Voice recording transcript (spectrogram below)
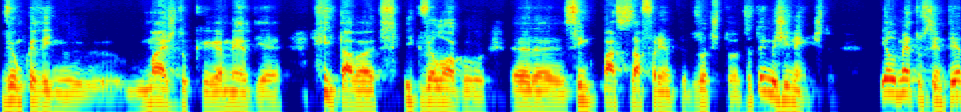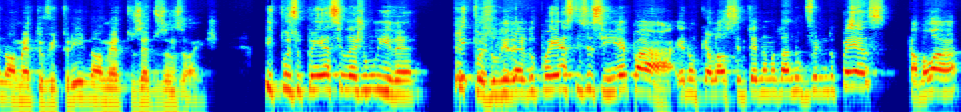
vê um bocadinho mais do que a média e, estava, e que vê logo uh, cinco passos à frente dos outros todos. Então imaginem isto. Ele mete o Centeno, ou mete o Vitorino, ou mete o Zé dos Anzóis. E depois o PS elege um líder. E depois o líder do PS diz assim: epá, eu não quero lá o Centeno mandar no governo do PS, calma lá.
